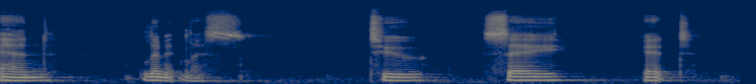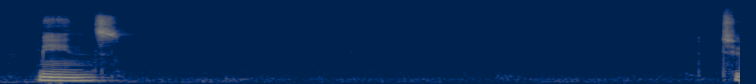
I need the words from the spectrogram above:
And limitless. To say it means to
